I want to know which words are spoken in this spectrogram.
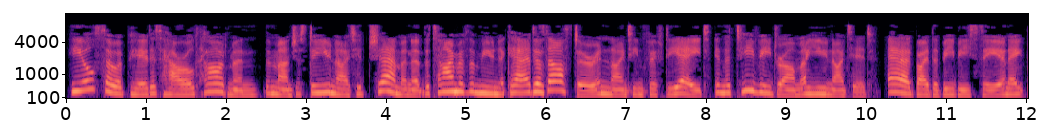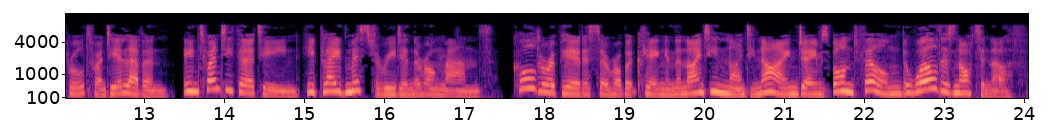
He also appeared as Harold Hardman, the Manchester United chairman at the time of the Munich air disaster in 1958, in the TV drama United, aired by the BBC in April 2011. In 2013, he played Mr. Reed in The Wrong Mans. Calder appeared as Sir Robert King in the 1999 James Bond film The World Is Not Enough.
